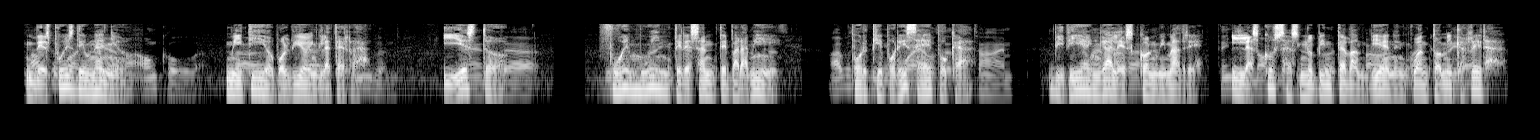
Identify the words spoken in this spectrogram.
Después de un año, mi tío volvió a Inglaterra. Y esto fue muy interesante para mí, porque por esa época vivía en Gales con mi madre las cosas no pintaban bien en cuanto a mi carrera.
